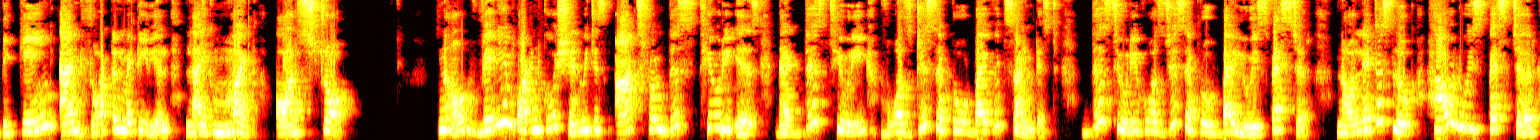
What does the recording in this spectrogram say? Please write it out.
decaying and rotten material like mud or straw. Now, very important question which is asked from this theory is that this theory was disapproved by which scientist? This theory was disapproved by Louis Pasteur. Now, let us look how Louis Pasteur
